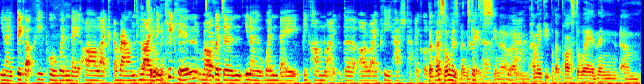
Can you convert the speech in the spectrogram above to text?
you know, big up people when they are like around live and kicking rather than, you know, when they become like the RIP hashtag or but that's always been the Twitter, case. You know, yeah. um, how many people have passed away, and then um,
